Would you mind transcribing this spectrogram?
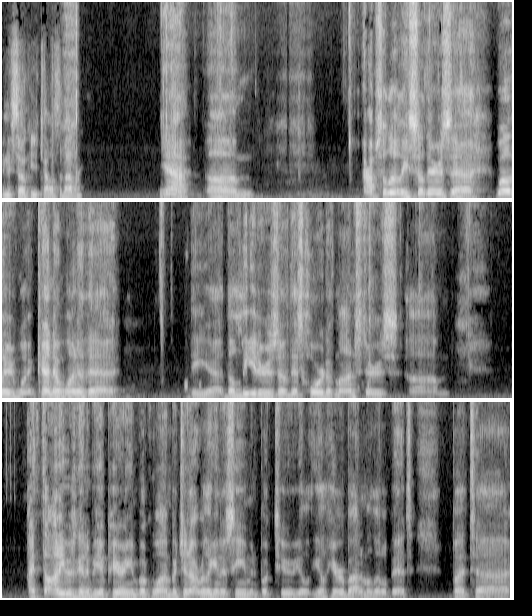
And if so, can you tell us about them? Yeah, um, absolutely. So there's uh, well, there's what kind of one of the the uh, the leaders of this horde of monsters. Um, I thought he was going to be appearing in book one, but you're not really going to see him in book two. You'll you'll hear about him a little bit but uh,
